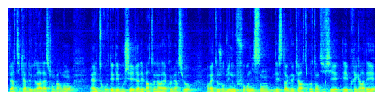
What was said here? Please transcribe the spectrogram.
verticale de gradation, pardon, elle trouve des débouchés via des partenariats commerciaux. En fait, aujourd'hui, nous fournissons des stocks de cartes authentifiées et prégradées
